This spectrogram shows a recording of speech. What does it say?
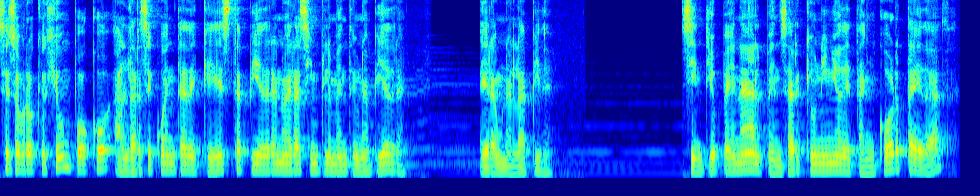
Se sobrecogió un poco al darse cuenta de que esta piedra no era simplemente una piedra, era una lápida. Sintió pena al pensar que un niño de tan corta edad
